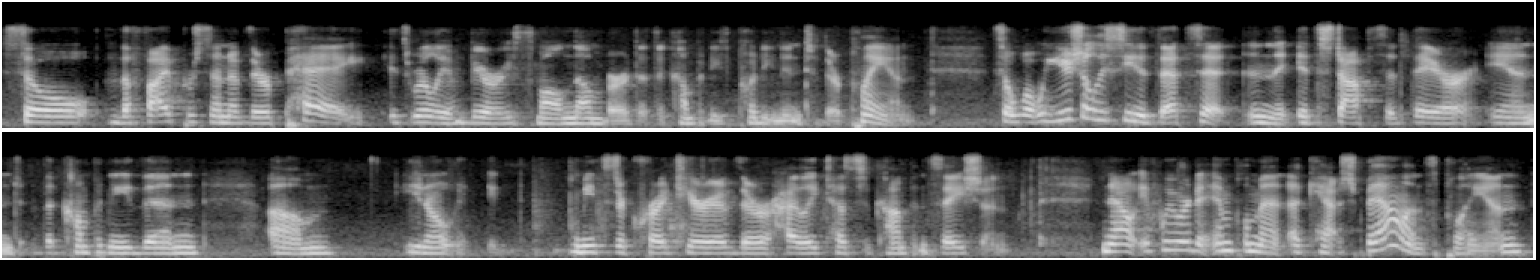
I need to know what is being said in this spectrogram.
So the 5% of their pay is really a very small number that the company's putting into their plan. So what we usually see is that's it, and it stops it there, and the company then, um, you know, meets the criteria of their highly tested compensation. Now, if we were to implement a cash balance plan,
